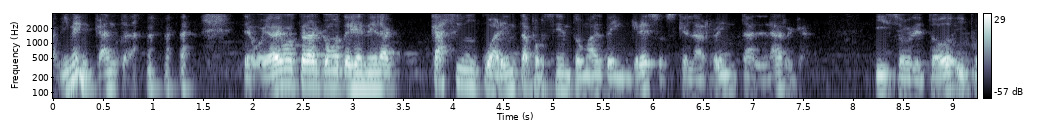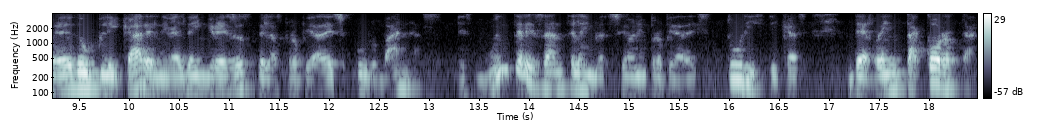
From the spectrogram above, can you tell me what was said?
a mí me encanta. Te voy a demostrar cómo te genera casi un 40% más de ingresos que la renta larga y sobre todo y puede duplicar el nivel de ingresos de las propiedades urbanas. Es muy interesante la inversión en propiedades turísticas de renta corta.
